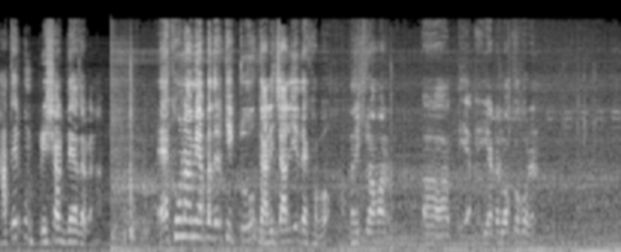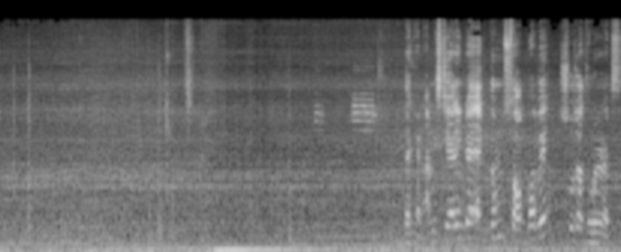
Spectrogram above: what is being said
হাতের কোনো প্রেশার দেওয়া যাবে না। এখন আমি আপনাদেরকে একটু গাড়ি চালিয়ে দেখাবো। আপনারা একটু আমার ইয়াটা লক্ষ্য করেন। দেখেন, আমি স্টিয়ারিংটা একদম সফট ভাবে সোজা ধরে রাখছি।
